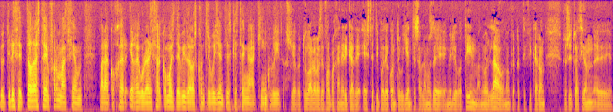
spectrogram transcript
y utilice toda esta información para coger y regularizar como es debido a los contribuyentes que estén aquí incluidos. Sí, tú hablabas de forma genérica de este tipo de contribuyentes. Hablamos de Emilio Botín, Manuel Lao, ¿no? que rectificaron su situación. Eh,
